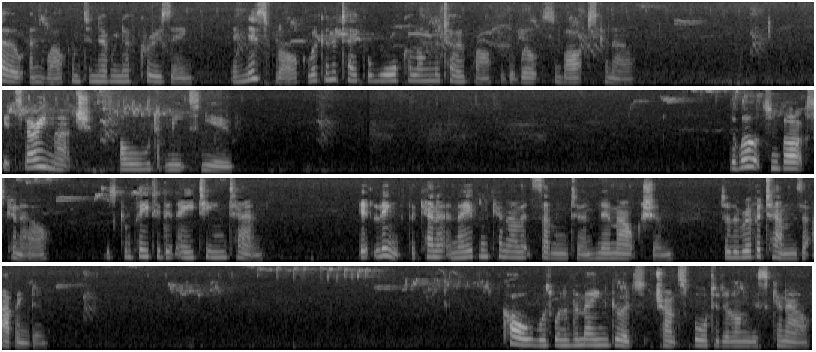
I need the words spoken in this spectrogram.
Hello and welcome to Never Enough Cruising. In this vlog we're going to take a walk along the towpath of the Wilts and Berks Canal. It's very much old meets new. The Wilts and Berks Canal was completed in 1810. It linked the Kennet and Avon Canal at Semington near Melksham to the River Thames at Abingdon. Coal was one of the main goods transported along this canal.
